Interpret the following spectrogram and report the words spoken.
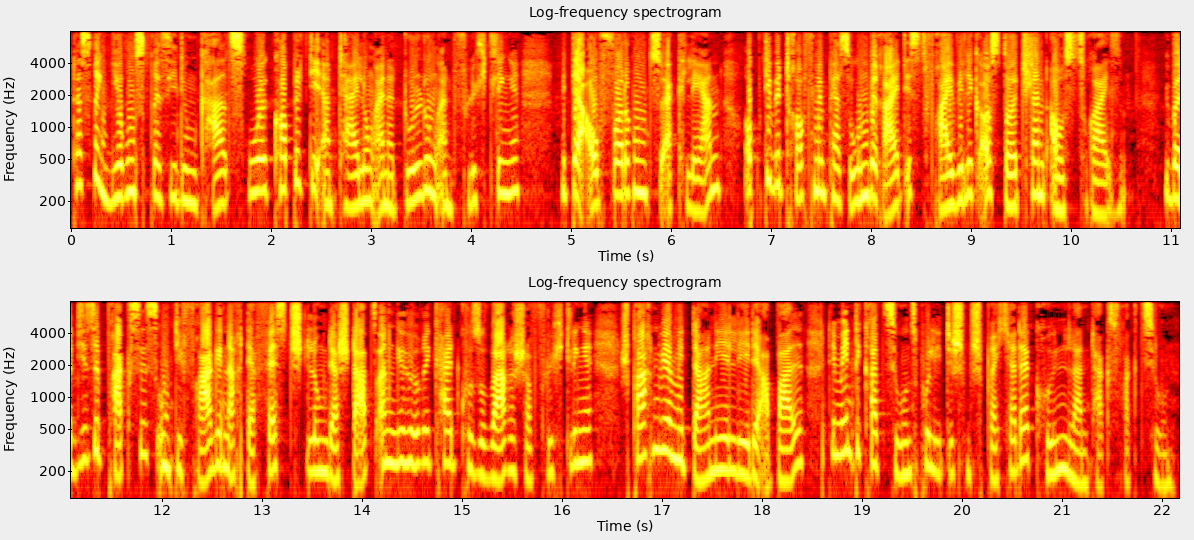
Das Regierungspräsidium Karlsruhe koppelt die Erteilung einer Duldung an Flüchtlinge mit der Aufforderung zu erklären, ob die betroffene Person bereit ist, freiwillig aus Deutschland auszureisen. Über diese Praxis und die Frage nach der Feststellung der Staatsangehörigkeit kosovarischer Flüchtlinge sprachen wir mit Daniel Lede-Aball, dem integrationspolitischen Sprecher der Grünen Landtagsfraktion.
